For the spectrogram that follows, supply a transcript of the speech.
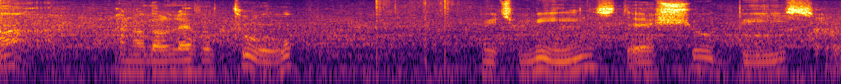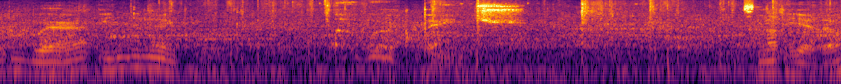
Ah, another level tool. Which means there should be somewhere in the neighborhood a workbench. It's not here though.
